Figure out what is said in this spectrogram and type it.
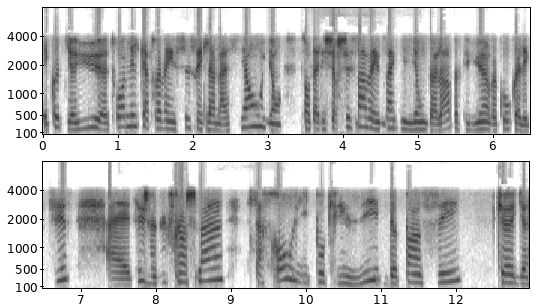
Écoute, il y a eu euh, 3086 réclamations. Ils, ont, ils sont allés chercher 125 millions de dollars parce qu'il y a eu un recours collectif. Euh, tu sais, je veux dire, franchement, ça frôle l'hypocrisie de penser qu'il y a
